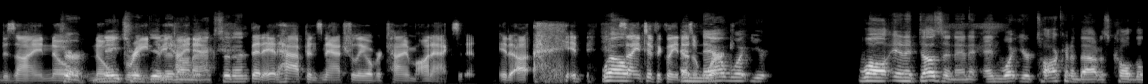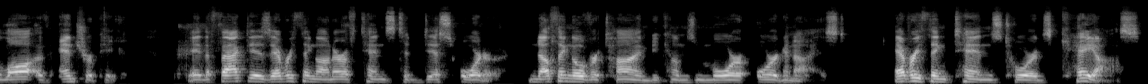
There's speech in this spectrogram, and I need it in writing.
design, no sure. no Nature brain behind it, it accident. that it happens naturally over time on accident? It uh, it well scientifically it doesn't now work. What you're well, and it doesn't, and and what you're talking about is called the law of entropy. Okay, the fact is everything on Earth tends to disorder. Nothing over time becomes more organized everything tends towards chaos.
